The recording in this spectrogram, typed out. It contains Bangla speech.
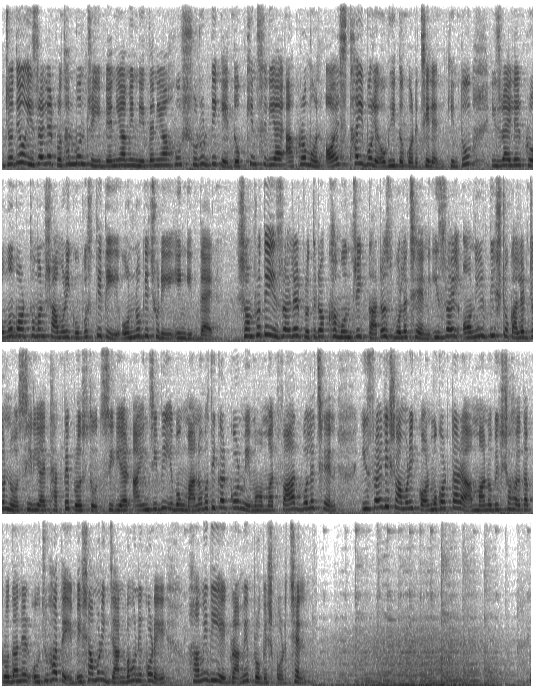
যদিও ইসরায়েলের প্রধানমন্ত্রী বেনিয়ামিন নেতানিয়াহু শুরুর দিকে দক্ষিণ সিরিয়ায় আক্রমণ অস্থায়ী বলে অভিহিত করেছিলেন, কিন্তু ইসরায়েলের ক্রমবর্ধমান সামরিক উপস্থিতি অন্য কিছুরই ইঙ্গিত দেয়। সম্প্রতি ইসরায়েলের প্রতিরক্ষা মন্ত্রী কাটস বলেছেন, ইসরায়েল অনির্দিষ্টকালের জন্য সিরিয়ায় থাকতে প্রস্তুত। সিরিয়ার আইনজীবী এবং মানবাধিকার কর্মী মোহাম্মদ ফাদ বলেছেন, ইসরায়েলি সামরিক কর্মকর্তারা মানবিক সহায়তা প্রদানের অজুহাতে বেসামরিক যানবাহনে করে হামি দিয়ে গ্রামে প্রবেশ করছেন।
